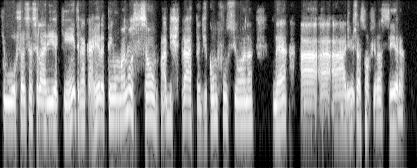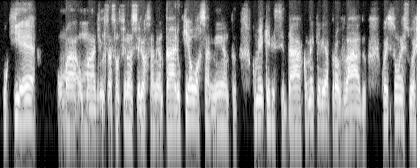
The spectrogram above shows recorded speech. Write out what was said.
que o oficial de chancelaria que entre na carreira tenha uma noção abstrata de como funciona né, a, a, a administração financeira, o que é uma, uma administração financeira e orçamentária, o que é o orçamento, como é que ele se dá, como é que ele é aprovado, quais são as suas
